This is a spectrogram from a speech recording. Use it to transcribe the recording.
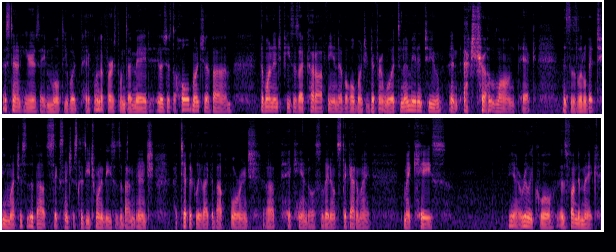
This down here is a multi-wood pick, one of the first ones I made. It was just a whole bunch of um, the one inch pieces I've cut off the end of a whole bunch of different woods and I made into an extra long pick. This is a little bit too much. This is about six inches because each one of these is about an inch. I typically like about four inch uh, pick handle so they don't stick out of my my case. But yeah, really cool. It was fun to make.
